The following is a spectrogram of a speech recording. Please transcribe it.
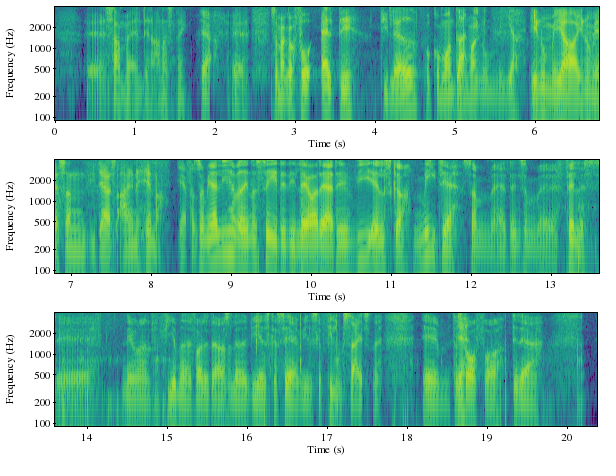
øh, sammen med Anne Andersen. Ikke? Ja, Øh, så man kan få alt det, de lavede på Godmorgen Danmark, endnu mere. endnu mere og endnu mere sådan i deres egne hænder. Ja, for som jeg lige har været inde og se, det de laver der, det er Vi Elsker Media, som er det er ligesom øh, fælles øh, nævner firmaet for det, der også har lavet Vi Elsker Serier, Vi Elsker Filmsitesene, øhm, der. Ja. står for det der,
